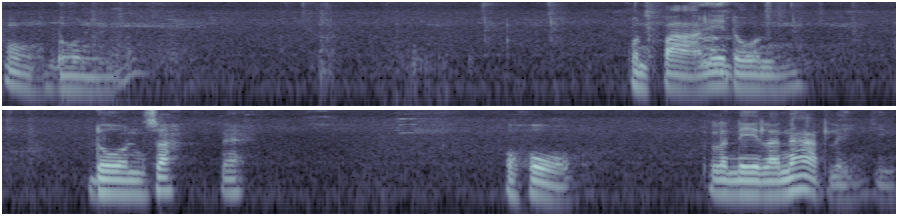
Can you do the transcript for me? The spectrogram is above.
โอ้โดน คนป่านี่โดน โดนซะนะ โอ้โหระเนระนาดเลยจริง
